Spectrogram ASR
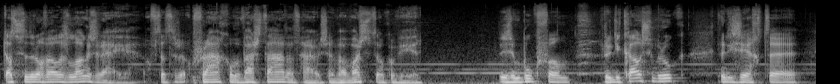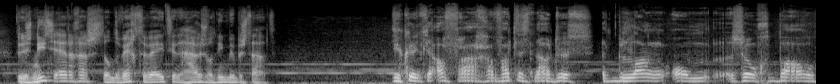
dat ze er nog wel eens langs rijden. Of dat er vragen komen, waar staat dat huis en waar was het ook alweer? Er is een boek van Rudy Kousenbroek. En die zegt, uh, er is niets ergers dan de weg te weten in een huis wat niet meer bestaat. Je kunt je afvragen, wat is nou dus het belang om zo'n gebouw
